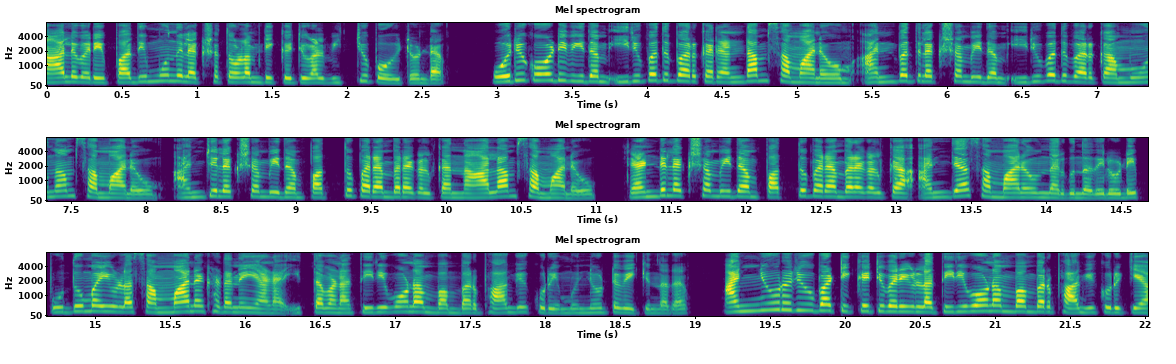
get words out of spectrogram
നാല് വരെ പതിമൂന്ന് ലക്ഷത്തോളം ടിക്കറ്റുകൾ വിറ്റുപോയിട്ടുണ്ട്. ഒരു കോടി വീതം ഇരുപത് പേർക്ക് രണ്ടാം സമ്മാനവും അൻപത് ലക്ഷം വീതം ഇരുപത് പേർക്ക് മൂന്നാം സമ്മാനവും അഞ്ചു ലക്ഷം വീതം പത്തു പരമ്പരകൾക്ക് നാലാം സമ്മാനവും രണ്ട് ലക്ഷം വീതം പത്തു പരമ്പരകൾക്ക് അഞ്ചാം സമ്മാനവും നൽകുന്നതിലൂടെ പുതുമയുള്ള സമ്മാനഘടനയാണ് ഇത്തവണ തിരുവോണം ബമ്പർ ഭാഗ്യക്കുറി മുന്നോട്ട് വയ്ക്കുന്നത്. അഞ്ഞൂറ് രൂപ ടിക്കറ്റ് വരെയുള്ള തിരുവോണം ബമ്പർ ഭാഗ്യക്കുറിക്ക്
